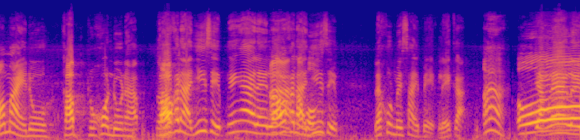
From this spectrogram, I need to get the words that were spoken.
อใหม่ดูครับ ทุกคนดูนะครับล้อขนาด 20 ง่ายๆเลยล้อขนาดครับผม 20 แล้วคุณไปใส่เบรกเล็กอะอะโอ้อย่างแรกเลย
